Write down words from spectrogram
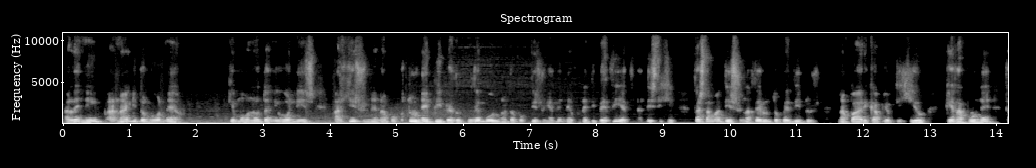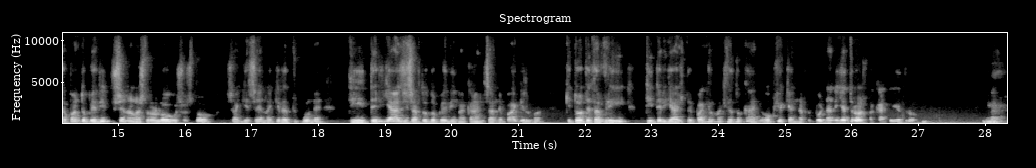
αλλά είναι η ανάγκη των γονέων. Και μόνο όταν οι γονείς αρχίσουν να αποκτούν επίπεδο που δεν μπορούν να το αποκτήσουν γιατί δεν έχουν την παιδεία την αντίστοιχη, θα σταματήσουν να θέλουν το παιδί τους να πάρει κάποιο πτυχίο και θα, πούνε, θα πάνε το παιδί τους σε έναν αστρολόγο σωστό, σαν και σένα, και θα του πούνε τι ταιριάζει σε αυτό το παιδί να κάνει σαν επάγγελμα; Και τότε θα βρει τι ταιριάζει το επάγγελμα και θα το κάνει. Όποιο και αν είναι αυτό. Μπορεί να είναι γιατρός, να κάνει το γιατρό. Ναι.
